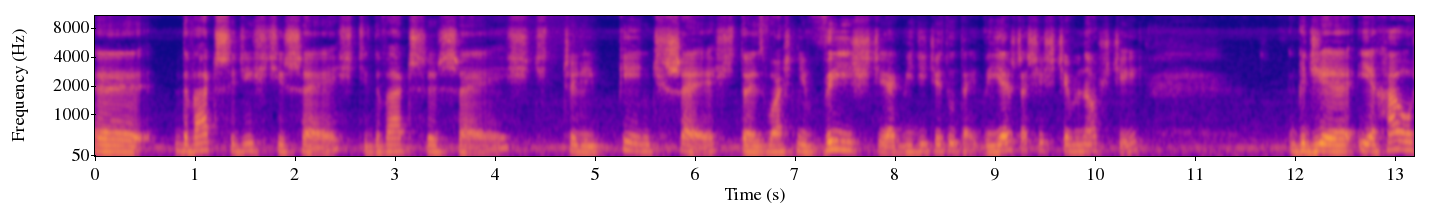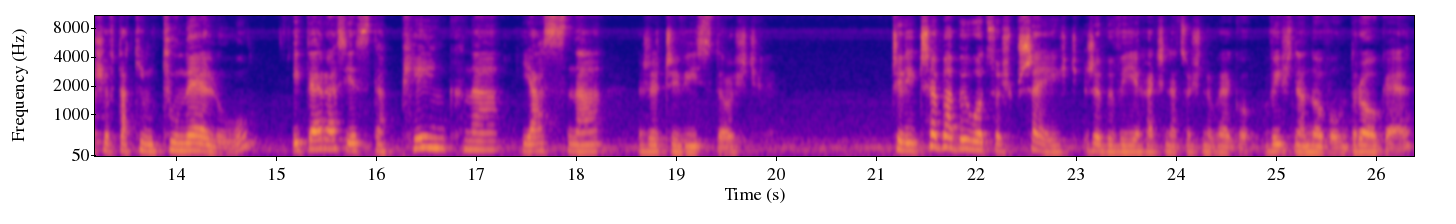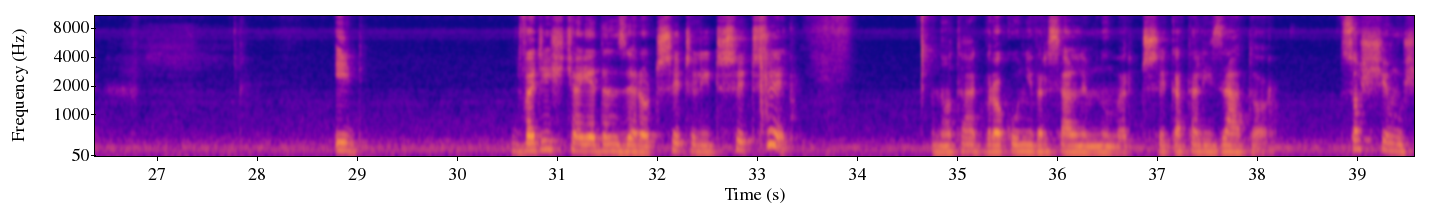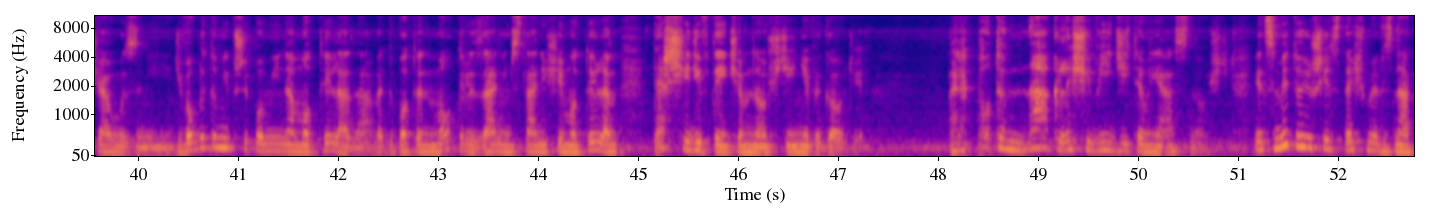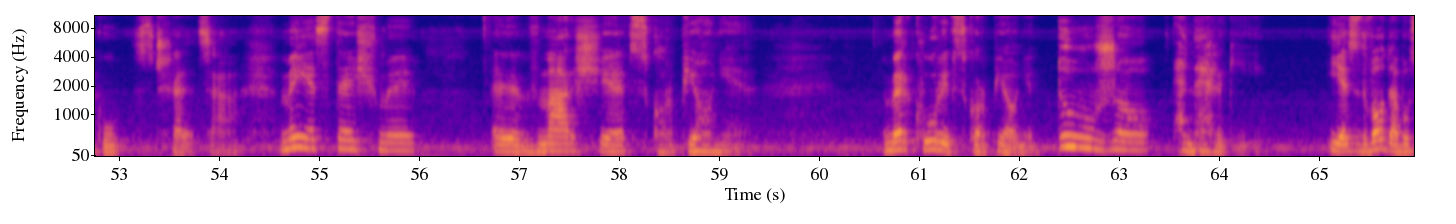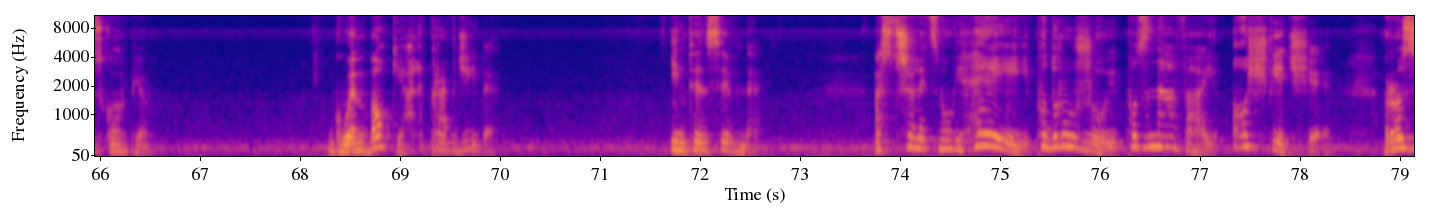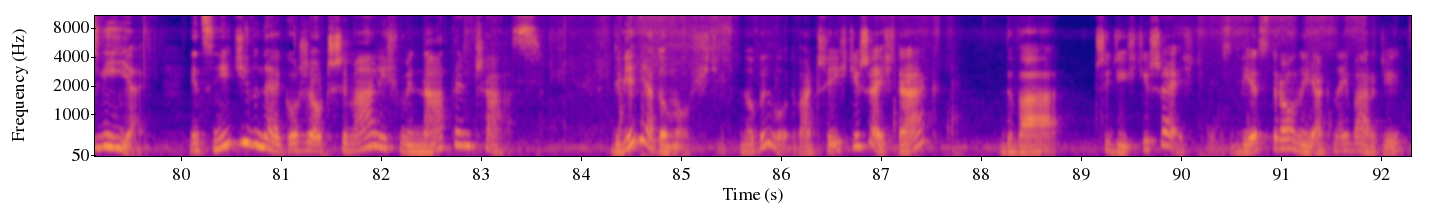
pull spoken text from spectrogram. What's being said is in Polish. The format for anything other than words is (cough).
e, 2,36, 2,36, czyli 5,6 to jest właśnie wyjście, jak widzicie tutaj. Wyjeżdża się z ciemności, gdzie jechało się w takim tunelu, i teraz jest ta piękna, jasna rzeczywistość Czyli trzeba było coś przejść, żeby wyjechać na coś nowego, wyjść na nową drogę. I 2103, czyli 33. No tak, w roku uniwersalnym numer 3, katalizator. Coś się musiało zmienić. W ogóle to mi przypomina motyla nawet, bo ten motyl, zanim stanie się motylem, też siedzi w tej ciemności i niewygodzie ale potem nagle się widzi tę jasność. Więc my tu już jesteśmy w znaku strzelca. My jesteśmy e, w Marsie, w Skorpionie. Merkury w Skorpionie. Dużo energii. Jest woda, bo Skorpion. Głębokie, ale prawdziwe. Intensywne a strzelec mówi: hej, podróżuj, poznawaj, oświeć się, rozwijaj. Więc nic dziwnego, że otrzymaliśmy na ten czas dwie wiadomości. No było 2,36, tak? 2,36, więc dwie strony jak najbardziej.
